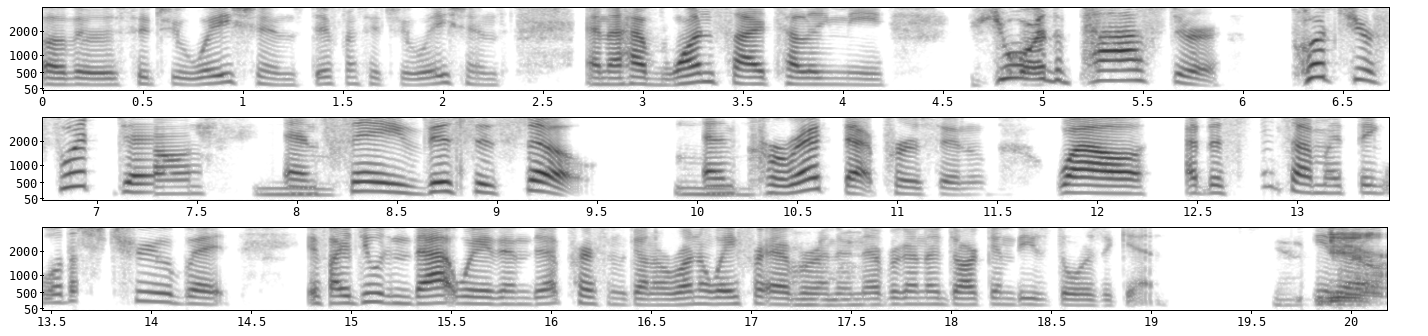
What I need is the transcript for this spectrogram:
other situations different situations and i have one side telling me you're the pastor put your foot down mm. and say this is so mm. and correct that person while at the same time i think well that's true but if i do it in that way then that person's going to run away forever mm-hmm. and they're mm-hmm. never going to darken these doors again yeah. you yeah. know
